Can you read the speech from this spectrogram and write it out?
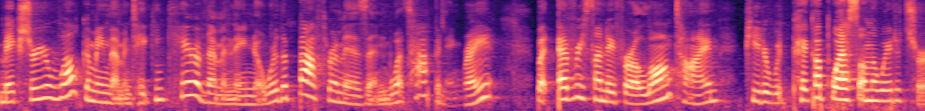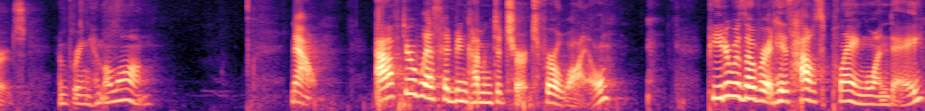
make sure you're welcoming them and taking care of them and they know where the bathroom is and what's happening, right? But every Sunday for a long time, Peter would pick up Wes on the way to church and bring him along. Now, after Wes had been coming to church for a while, Peter was over at his house playing one day,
